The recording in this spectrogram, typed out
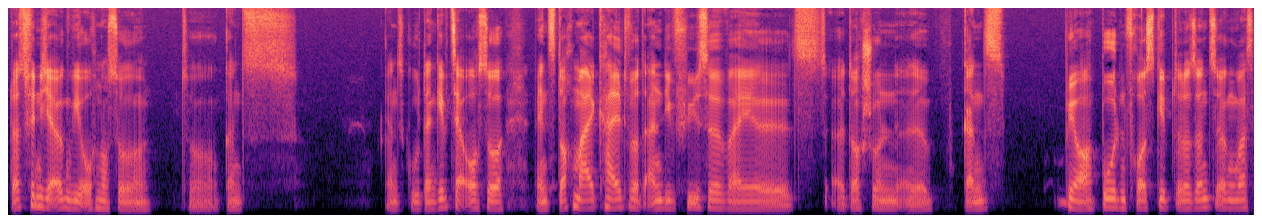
das finde ich ja irgendwie auch noch so, so ganz ganz gut. Dann gibt es ja auch so, wenn es doch mal kalt wird an die Füße, weil es äh, doch schon äh, ganz ja, Bodenfrost gibt oder sonst irgendwas,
